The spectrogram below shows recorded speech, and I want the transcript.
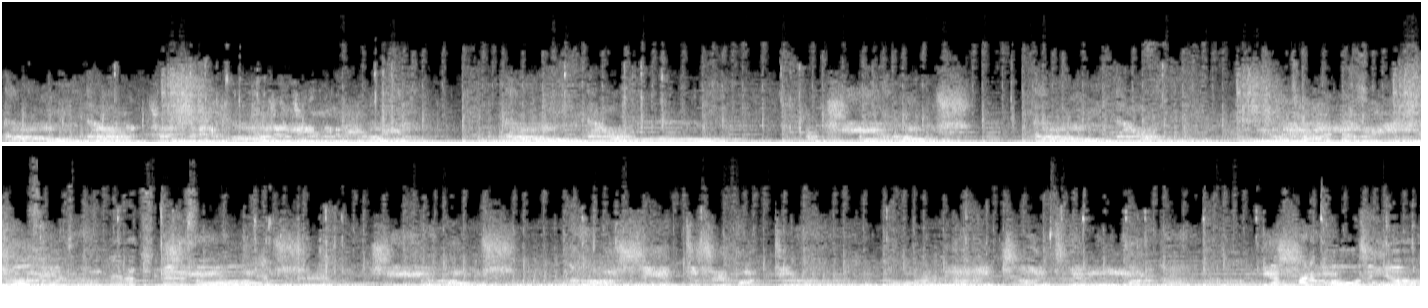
가오가 전설의 도전 중입니다. 오. 제하우스 질럿으로 조금 때려주면서 제하우스 가스의 뜻을 받들어. 나는 전투에 목마르다. 이게 한 마리 더 오거든요.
